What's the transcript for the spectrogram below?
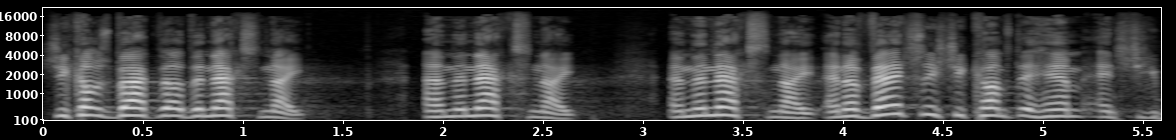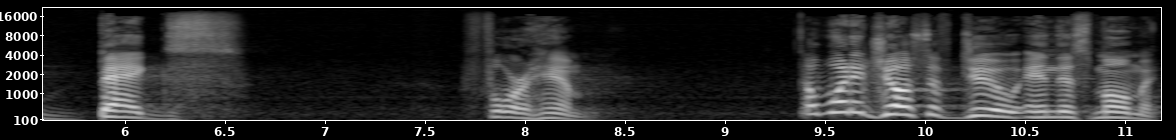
She comes back the, the next night, and the next night, and the next night. And eventually she comes to him and she begs for him. Now, what did Joseph do in this moment?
